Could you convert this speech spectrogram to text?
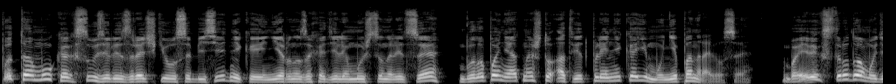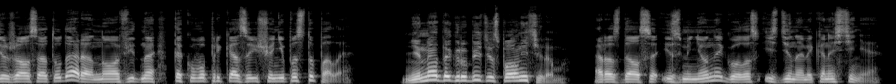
Потому как сузили зрачки у собеседника и нервно заходили мышцы на лице, было понятно, что ответ пленника ему не понравился. Боевик с трудом удержался от удара, но, видно, такого приказа еще не поступало. «Не надо грубить исполнителям», — раздался измененный голос из динамика на стене.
